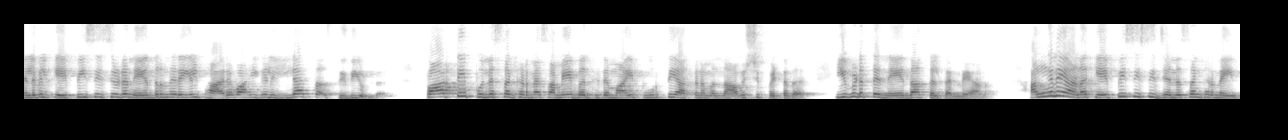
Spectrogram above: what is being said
നിലവിൽ കെ പി സി സിയുടെ നേതൃനിരയിൽ ഭാരവാഹികൾ ഇല്ലാത്ത സ്ഥിതിയുണ്ട്. പാർട്ടി പുനഃസംഘടന സമയബന്ധിതമായി പൂർത്തിയാക്കണമെന്ന് ആവശ്യപ്പെട്ടത് ഇവിടുത്തെ നേതാക്കൾ തന്നെയാണ്. അങ്ങനെയാണ് കെ പി സി സി ജനസംഘടനയും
